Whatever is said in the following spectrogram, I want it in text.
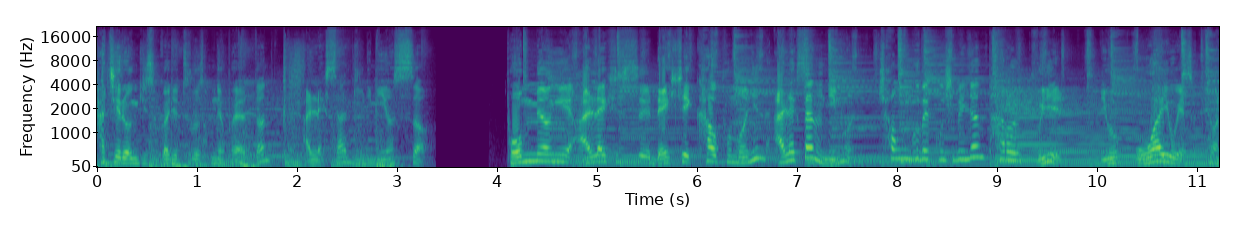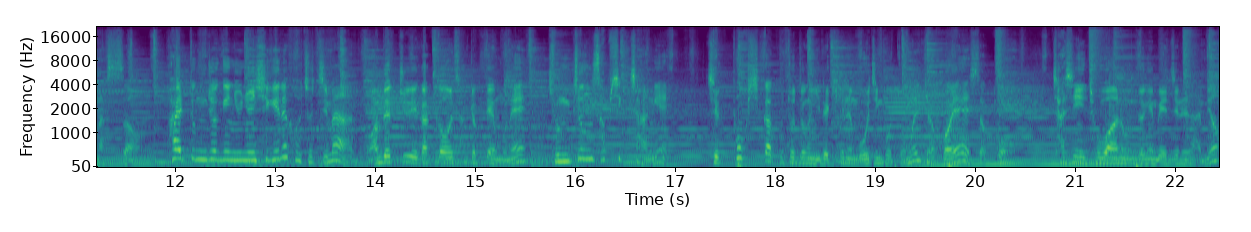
다채로운 기술까지 두루 섭렵하였던 알렉사 누님이었어. 본명이 알렉시스 렉시 카우프먼인 알렉사 누님은 1991년 8월 9일 미국 오하이오에서 태어났어. 활동적인 유년 시기를 거쳤지만 완벽주의에 가까운 성격 때문에 중증 섭식 장애, 즉 폭식과 구토 등을 일으키는 모진 고통을 겪어야 했었고 자신이 좋아하는 운동에 매진을 하며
